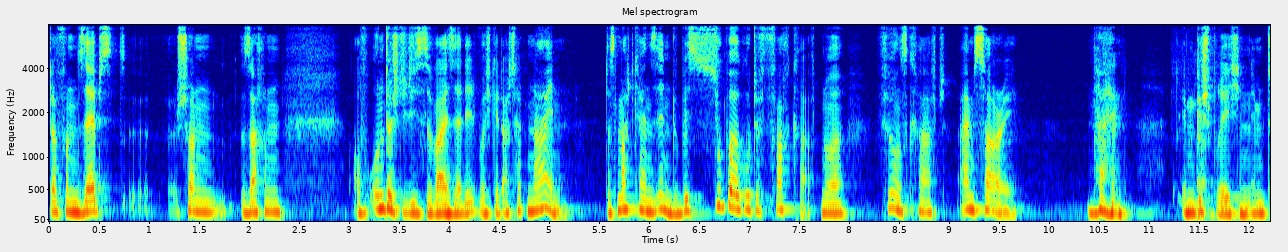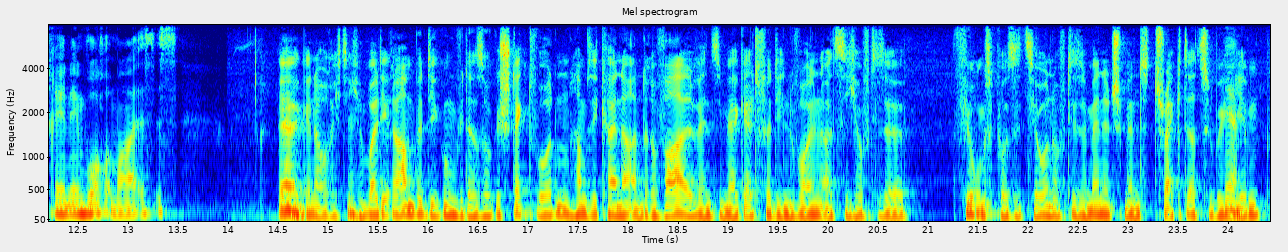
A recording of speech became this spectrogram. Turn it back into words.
davon selbst äh, schon Sachen auf unterschiedlichste Weise erlebt, wo ich gedacht habe, nein, das macht keinen Sinn. Du bist super gute Fachkraft, nur Führungskraft, I'm sorry. Nein, im ja. Gesprächen, im Training, wo auch immer. Es ist. Ja, hm. genau, richtig. Und weil die Rahmenbedingungen wieder so gesteckt wurden, haben sie keine andere Wahl, wenn sie mehr Geld verdienen wollen, als sich auf diese Führungsposition, auf diese Management-Track da zu begeben. Ja.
